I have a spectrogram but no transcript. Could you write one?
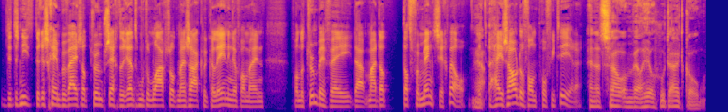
dit is niet, er is geen bewijs dat Trump zegt de rente moet omlaag zodat mijn zakelijke leningen van, mijn, van de Trump BV, daar, maar dat, dat vermengt zich wel. Ja. Het- hij zou ervan profiteren. En het zou hem wel heel goed uitkomen.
